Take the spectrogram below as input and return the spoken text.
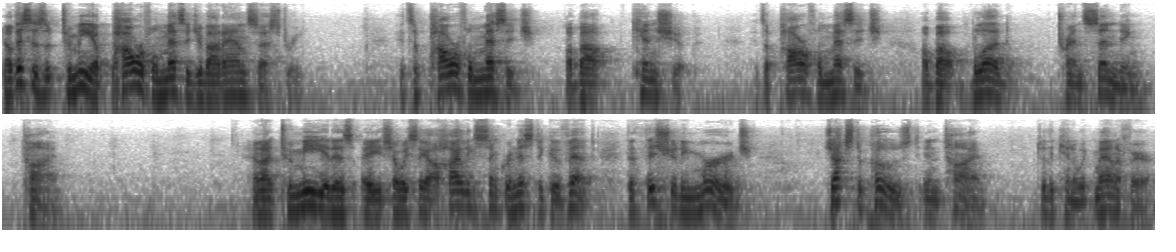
Now, this is, to me, a powerful message about ancestry. It's a powerful message about kinship. It's a powerful message about blood transcending time. And to me, it is a, shall we say, a highly synchronistic event that this should emerge juxtaposed in time to the Kennewick Man Affair.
